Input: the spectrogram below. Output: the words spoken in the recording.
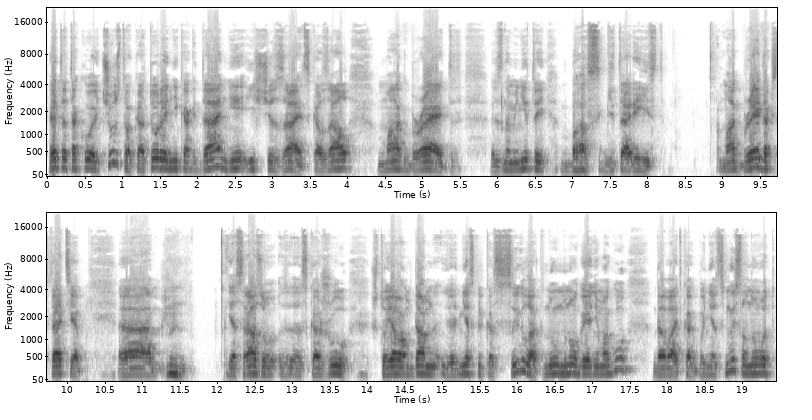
Это такое чувство, которое никогда не исчезает, сказал Мак Брайд, знаменитый бас-гитарист. Мак Брейда, кстати, э, я сразу э, скажу, что я вам дам э, несколько ссылок. Ну, много я не могу давать, как бы нет смысла, но вот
